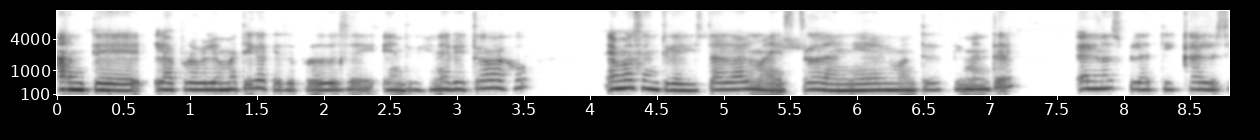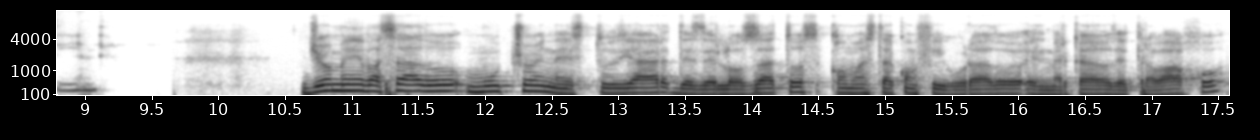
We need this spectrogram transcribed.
ante la problemática que se produce entre género y trabajo, hemos entrevistado al maestro Daniel Montes Pimentel. Él nos platica lo siguiente. Yo me he basado mucho en estudiar desde los datos cómo está configurado el mercado de trabajo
